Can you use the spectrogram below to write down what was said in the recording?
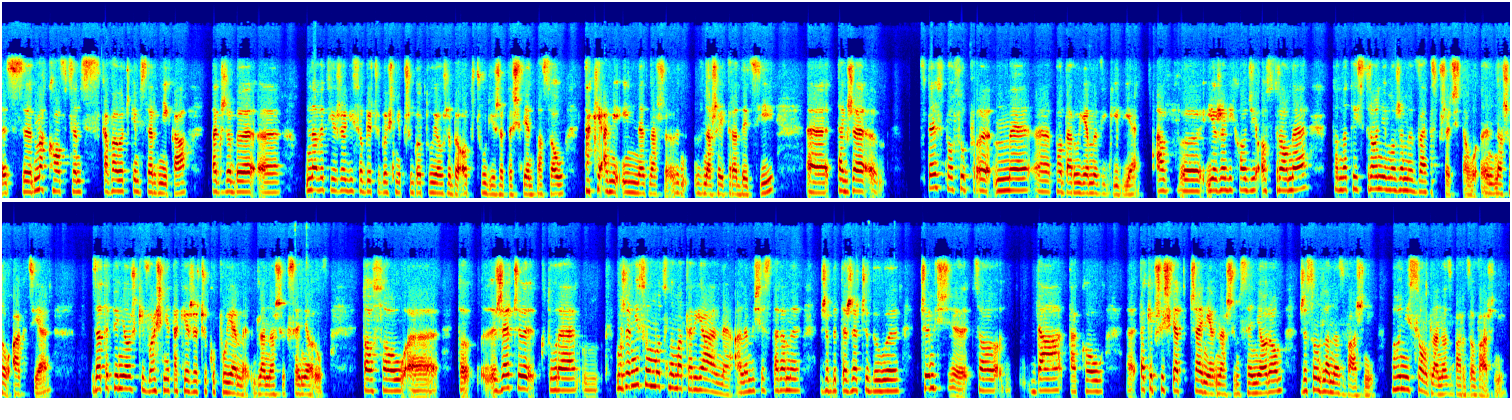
z makowcem, z kawałeczkiem sernika, tak żeby e, nawet jeżeli sobie czegoś nie przygotują, żeby odczuli, że te święta są takie, a nie inne w, w naszej tradycji. E, Także e, w ten sposób e, my e, podarujemy Wigilię. A w, jeżeli chodzi o stronę, to na tej stronie możemy wesprzeć tą e, naszą akcję. Za te pieniążki właśnie takie rzeczy kupujemy dla naszych seniorów. To są e, to rzeczy, które mm, może nie są mocno materialne, ale my się staramy, żeby te rzeczy były czymś, e, co da taką, e, takie przyświadczenie naszym seniorom, że są dla nas ważni, bo oni są dla nas bardzo ważni.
